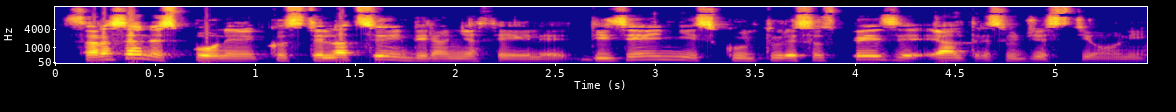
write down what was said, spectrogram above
Saracen espone costellazioni di ragnatele, disegni, sculture sospese e altre suggestioni.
